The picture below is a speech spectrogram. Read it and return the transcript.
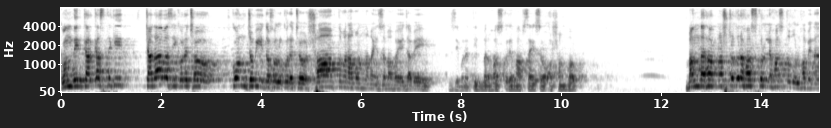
কোন? দিন কার কাছ থেকে চাঁদাবাজি করেছ? কোন জমি দখল করেছ? সব তোমার আমল নামায় জমা হয়ে যাবে। জীবনে তিনবার হজ করে মাপ চাইছো, অসম্ভব। বান্দার হক নষ্ট করে হজ করলে হজ কবুল হবে না।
